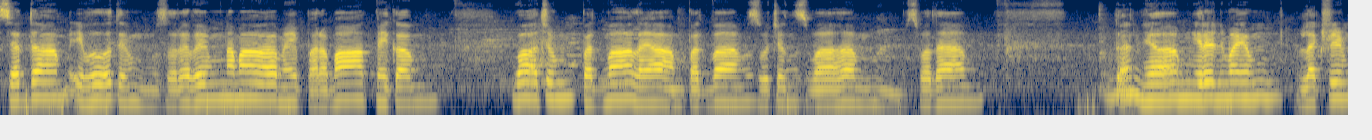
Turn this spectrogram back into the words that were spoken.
श्रद्धां विभूतिं सुरभिं नमामि వాచం పద్మాలయాం పద్మాం శుచం స్వాహం స్వదాం ధన్యాం హిరణ్మయం లక్ష్మీం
